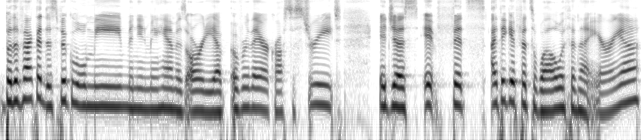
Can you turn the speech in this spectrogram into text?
but the fact that Despicable Me, Minion Mayhem is already up over there across the street, it just it fits. I think it fits well within that area.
